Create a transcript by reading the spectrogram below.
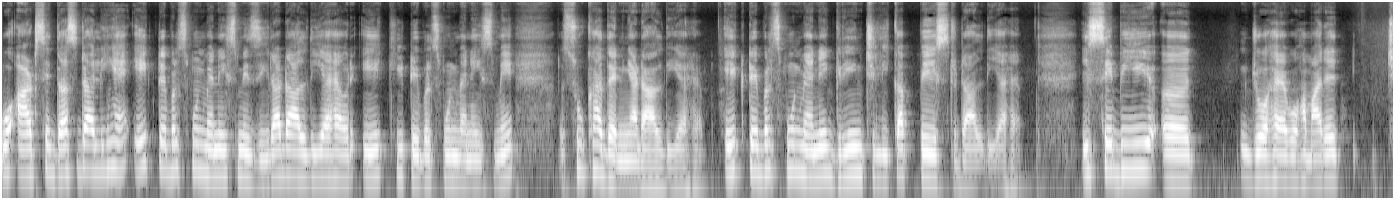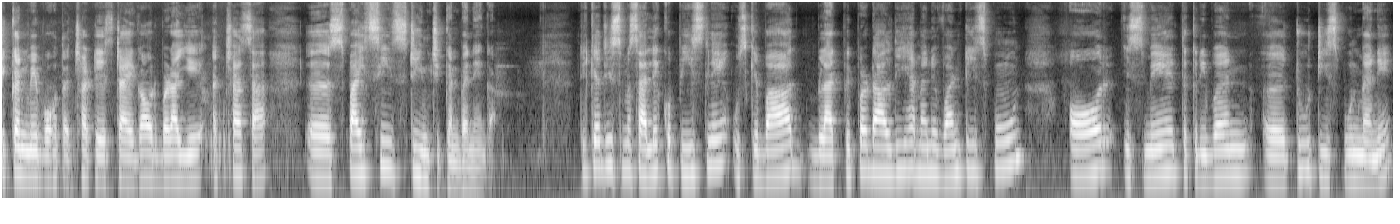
वो आठ से दस डाली हैं, एक टेबलस्पून मैंने इसमें ज़ीरा डाल दिया है और एक ही टेबलस्पून मैंने इसमें सूखा धनिया डाल दिया है। एक टेबलस्पून मैंने ग्रीन चिली का पेस्ट डाल दिया है। इससे भी जो है वो हमारे चिकन में बहुत अच्छा टेस्ट आएगा और बड़ा ये अच्छा सा स्पाइसी स्टीम चिकन बनेगा। ठीक है जी, इस मसाले को पीस लें, उसके बाद ब्लैक पेपर डाल दी है मैंने वन टीस्पून और इसमें तकरीबन टू टीस्पून मैंने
